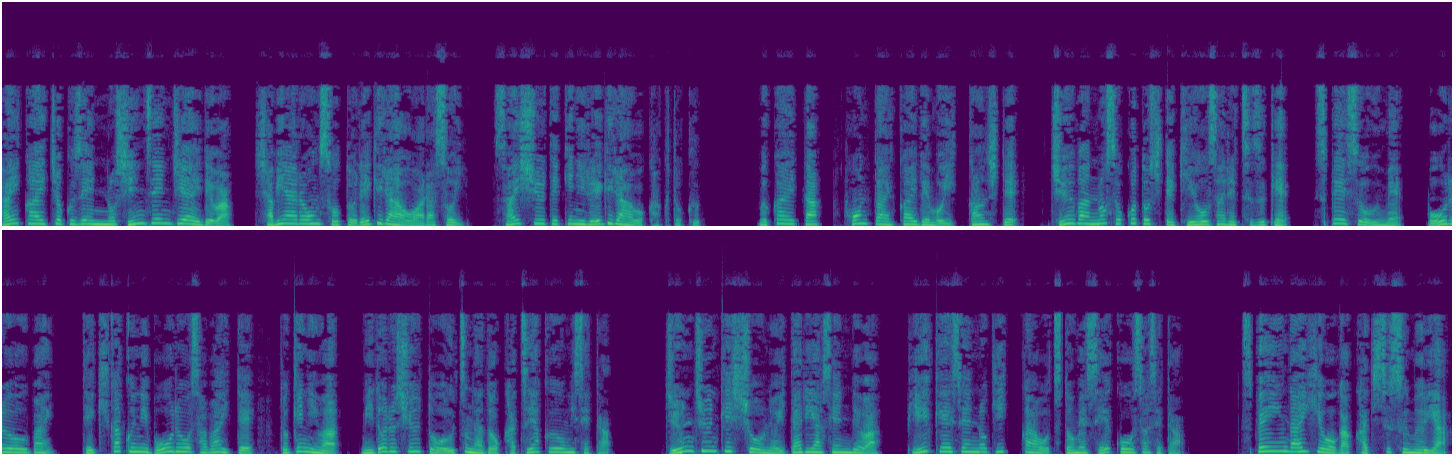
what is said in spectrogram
大会直前の親善試合ではシャビアロンソとレギュラーを争い、最終的にレギュラーを獲得。迎えた本大会でも一貫して中盤の底として起用され続け、スペースを埋め、ボールを奪い、的確にボールをさばいて、時にはミドルシュートを打つなど活躍を見せた。準々決勝のイタリア戦では、PK 戦のキッカーを務め成功させた。スペイン代表が勝ち進むや、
